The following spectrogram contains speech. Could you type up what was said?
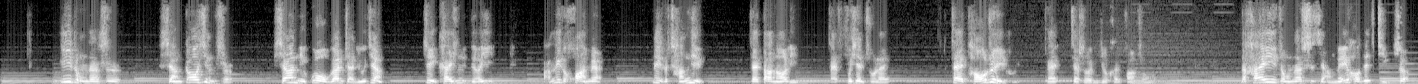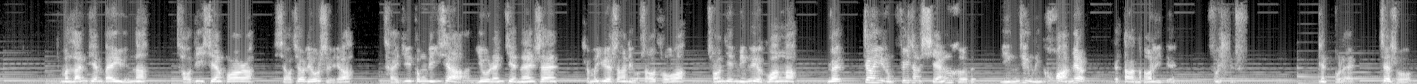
一种呢是想高兴的时，想你过五关斩六将，最开心的得意，把那个画面、那个场景在大脑里再浮现出来，再陶醉一回，哎，这时候你就可以放松了。那还有一种呢是讲美好的景色，什么蓝天白云呐，草地鲜花啊，小桥流水啊，采菊东篱下，悠然见南山，什么月上柳梢头啊，床前明月光啊，那这样一种非常祥和的。宁静的一个画面在大脑里边浮现出现出来，这时候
